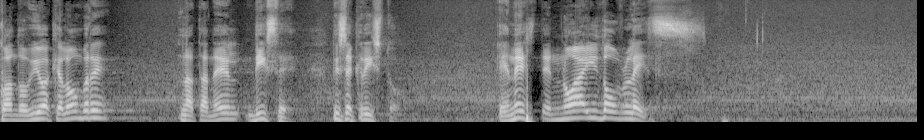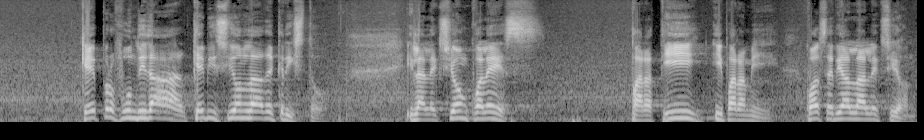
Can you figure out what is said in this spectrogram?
cuando vio a aquel hombre, Natanel dice, dice Cristo, en este no hay doblez. Qué profundidad, qué visión la de Cristo. ¿Y la lección cuál es? Para ti y para mí. ¿Cuál sería la lección?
